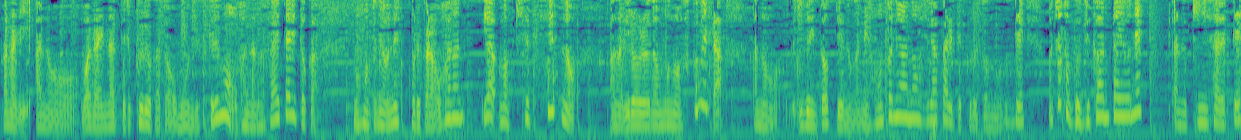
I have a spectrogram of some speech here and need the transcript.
かなり、あのー話題になってくるかとは思うんですけれども、お花が咲いたりとか、もう本当にね、これからお花や、まあ、季節季節のあの、いろいろなものを含めた、あの、イベントっていうのがね、本当にあの、開かれてくると思うので、まあ、ちょっとこう時間帯をね、あの、気にされて、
